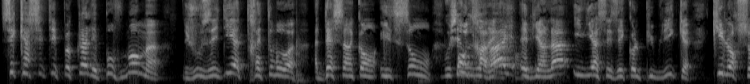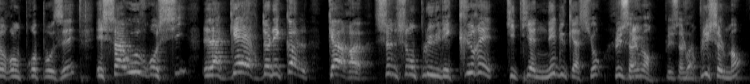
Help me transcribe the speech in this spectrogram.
C'est qu'à cette époque-là, les pauvres mômes, je vous ai dit très tôt, dès 5 ans, ils sont au travail. et eh bien là, il y a ces écoles publiques qui leur seront proposées. Et ça ouvre aussi la guerre de l'école car euh, ce ne sont plus les curés qui tiennent l'éducation. Plus seulement, plus seulement. Plus seulement.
